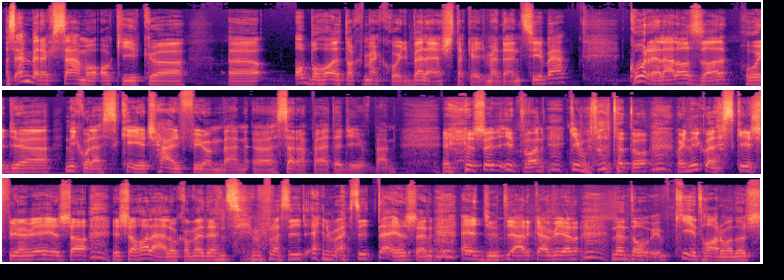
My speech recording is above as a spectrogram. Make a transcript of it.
az emberek száma, akik uh, uh, abba haltak meg, hogy beleestek egy medencébe, korrelál azzal, hogy Nicolas Cage hány filmben szerepelt egy évben. És hogy itt van kimutatható, hogy Nicolas Cage filmje és a, és a halálok a medencében az így egymás így teljesen együtt jár, kb. ilyen, nem tudom, kétharmados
